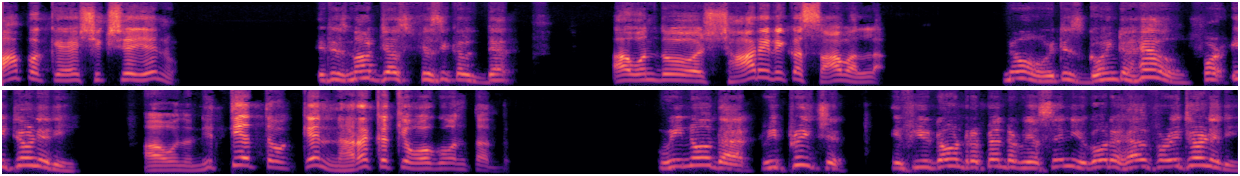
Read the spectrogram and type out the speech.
ಪಾಪಕ್ಕೆ ಶಿಕ್ಷೆ ಏನು? It is not just physical death ಆ ಒಂದು ಶಾರೀರಿಕ ಸಾವಲ್ಲ. No it is going to hell for eternity ಆ ಒಂದು ನಿತ್ಯತ್ವಕ್ಕೆ ನರಕಕ್ಕೆ ಹೋಗುವಂತದ್ದು We know that. We preach it. If you don't repent of your sin, you go to hell for eternity.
